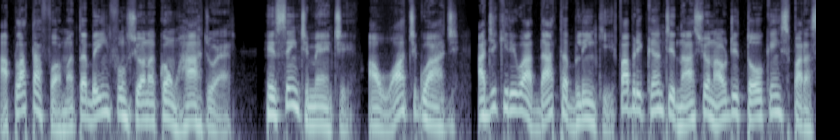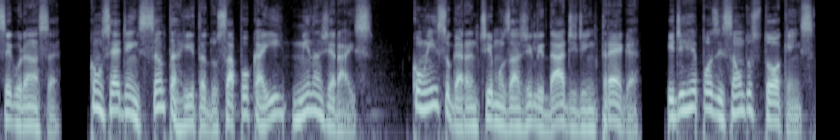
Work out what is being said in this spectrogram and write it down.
A plataforma também funciona com hardware. Recentemente, a WatchGuard adquiriu a DataBlink, fabricante nacional de tokens para segurança, com sede em Santa Rita do Sapucaí, Minas Gerais. Com isso, garantimos agilidade de entrega e de reposição dos tokens,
